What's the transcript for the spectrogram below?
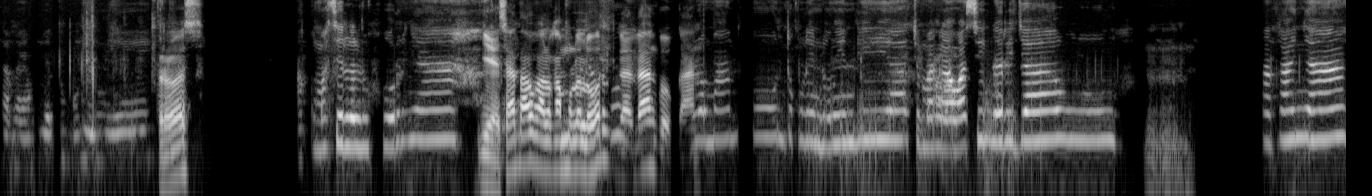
sama yang punya tubuh ini. Terus, Aku masih leluhurnya. ya saya tahu kalau kamu leluhur nggak ganggu kan. Belum mampu untuk melindungi dia, cuma ngawasin dari jauh. Mm. Makanya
